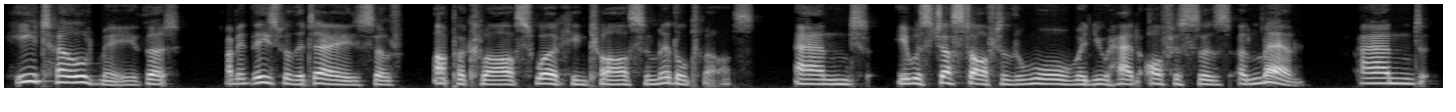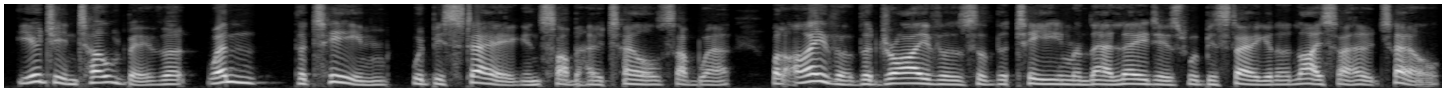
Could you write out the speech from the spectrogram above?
he told me that, I mean, these were the days of upper class, working class, and middle class. And it was just after the war when you had officers and men. And Eugene told me that when the team would be staying in some hotel somewhere, well, either the drivers of the team and their ladies would be staying in a nicer hotel,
